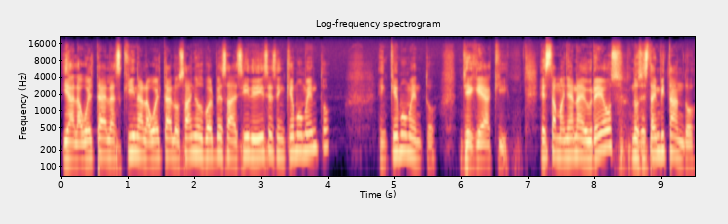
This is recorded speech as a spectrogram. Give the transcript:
Y a la vuelta de la esquina, a la vuelta de los años, vuelves a decir y dices, ¿en qué momento? ¿En qué momento llegué aquí? Esta mañana Hebreos nos está invitando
